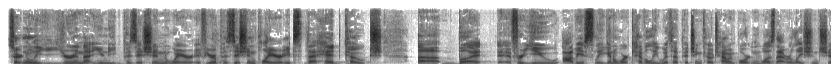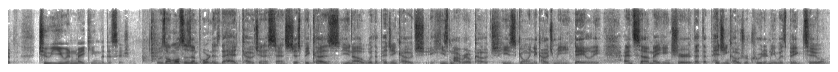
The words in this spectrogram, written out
Certainly, you're in that unique position where if you're a position player, it's the head coach uh, but uh, for you, obviously, going to work heavily with a pitching coach. How important was that relationship to you in making the decision? It was almost as important as the head coach in a sense, just because you know, with a pitching coach, he's my real coach. He's going to coach me daily, and so making sure that the pitching coach recruited me was big too.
